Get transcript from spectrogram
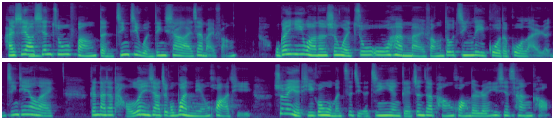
还是要先租房，等经济稳定下来再买房？我跟伊娃呢，身为租屋和买房都经历过的过来人，今天要来跟大家讨论一下这个万年话题。顺便也提供我们自己的经验给正在彷徨的人一些参考。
